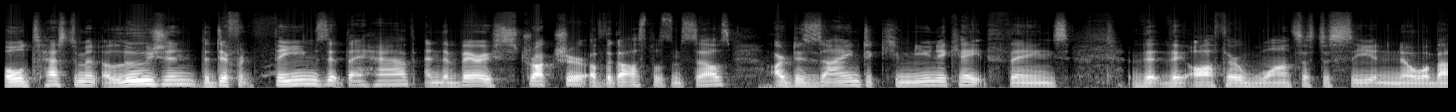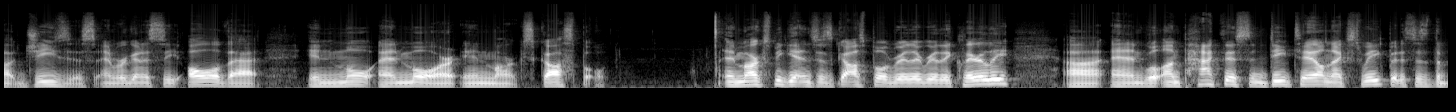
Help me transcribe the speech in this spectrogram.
Old Testament allusion, the different themes that they have, and the very structure of the Gospels themselves are designed to communicate things that the author wants us to see and know about Jesus. And we're going to see all of that in more and more in Mark's Gospel. And Mark's begins his Gospel really, really clearly. Uh, and we'll unpack this in detail next week. But it says the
